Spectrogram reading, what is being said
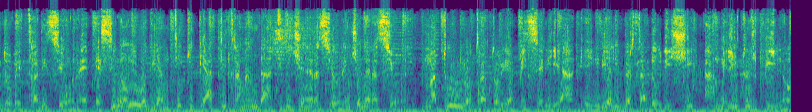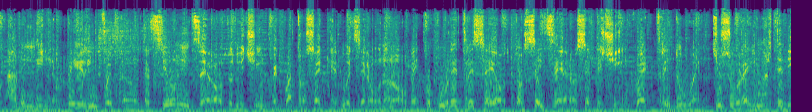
dove tradizione è sinonimo di antichi piatti tramandati di generazione in generazione. Matullo Trattoria Pizzeria in via Libertà 12 a Melito Irpino, Avellino. Per info e prenotazioni 0825 472019 oppure 368 6075 32. Chiusura il martedì.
